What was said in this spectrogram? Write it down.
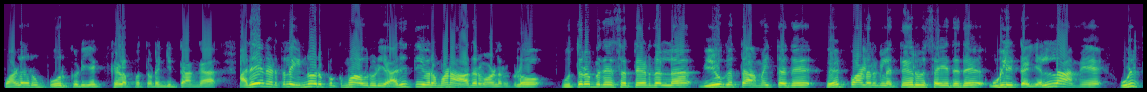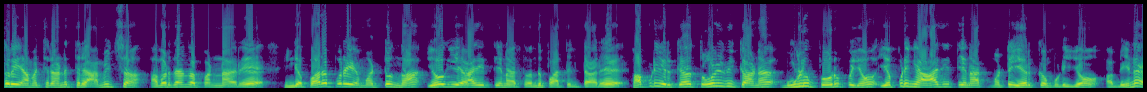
பலரும் போர்க்கொடியை கிளப்ப தொடங்கிட்டாங்க. அதே நேரத்தில் இன்னொரு பக்கமும் அவருடைய அதிதீவிரமான ஆதரவாளர்களோ உத்தரப்பிரதேச தேர்தலில் வியூகத்தை அமைத்தது வேட்பாளர்களை தேர்வு செய்தது உள்ளிட்ட எல்லாமே உள்துறை அமைச்சரான திரு. அமித்ஷா அவர் தாங்க பண்ணாரு. இங்க பரப்புரையை மட்டும்தான் யோகி ஆதித்யநாத் வந்து பார்த்துக்கிட்டாரு. அப்படி இருக்க தோல்விக்கான முழு பொறுப்பையும் எப்படிங்க ஆதித்யநாத் மட்டும் ஏற்க முடியும் அப்படின்னு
